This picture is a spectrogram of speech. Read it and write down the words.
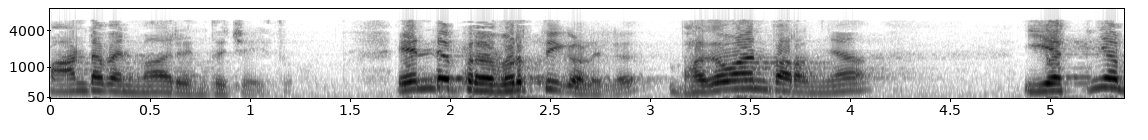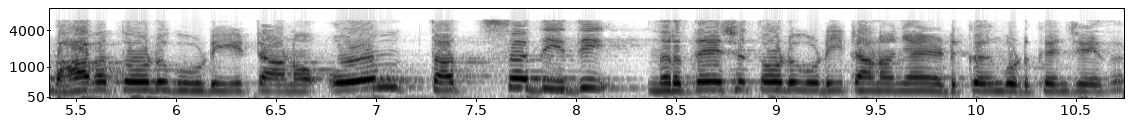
പാണ്ഡവന്മാരെന്ത് ചെയ്തു? എന്റെ പ്രവൃത്തികളിൽ ഭഗവാൻ പറഞ്ഞ യജ്ഞഭാവത്തോടു കൂടിയിട്ടാണോ ഓം തത്സദിതി നിർദ്ദേശത്തോടു കൂടിയിട്ടാണോ ഞാൻ എടുക്കുകയും കൊടുക്കുകയും ചെയ്ത്?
